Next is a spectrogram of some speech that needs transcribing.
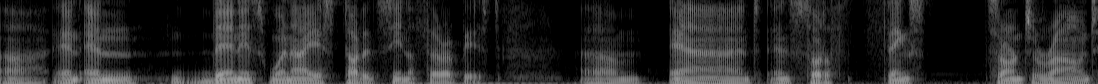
Uh, and and then is when I started seeing a therapist um, and and sort of things turned around,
